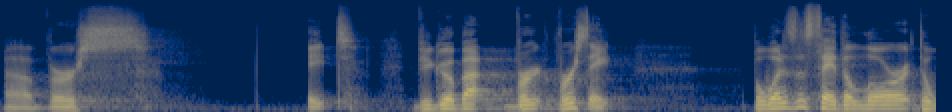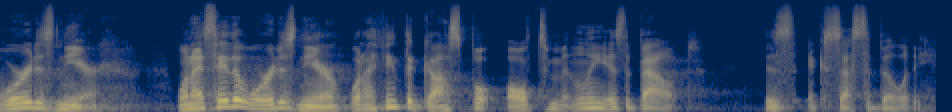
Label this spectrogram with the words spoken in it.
Uh, verse 8. If you go back, ver, verse 8. But what does it say? The Lord, the word is near. When I say the word is near, what I think the gospel ultimately is about is accessibility.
